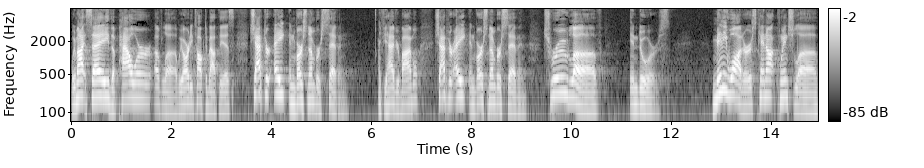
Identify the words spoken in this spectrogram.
We might say the power of love. We already talked about this. Chapter 8 and verse number 7. If you have your Bible, chapter 8 and verse number 7. True love endures. Many waters cannot quench love,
